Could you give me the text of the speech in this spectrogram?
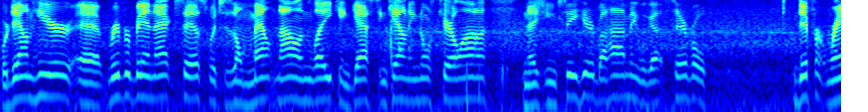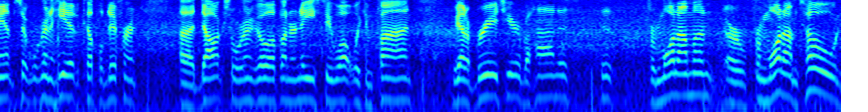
We're down here at Riverbend Access which is on Mountain Island Lake in Gaston County, North Carolina. And as you can see here behind me, we got several different ramps that we're going to hit, a couple different uh, docks we're going to go up underneath, see what we can find. We got a bridge here behind us. This, from what I'm un, or from what I'm told,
